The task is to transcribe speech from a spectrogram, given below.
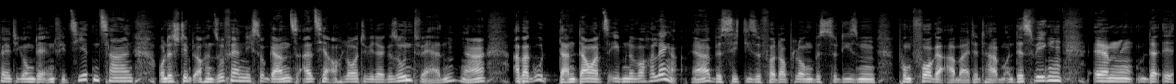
Vervielfältigung der infizierten Zahlen und es stimmt auch insofern nicht so ganz, als ja auch Leute wieder gesund werden. Ja, aber gut, dann dauert es eben eine Woche länger, ja, bis sich diese Verdopplung bis zu diesem Punkt vorgearbeitet haben und deswegen ähm, äh,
